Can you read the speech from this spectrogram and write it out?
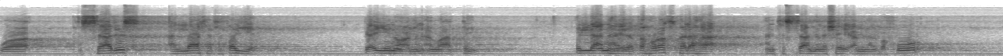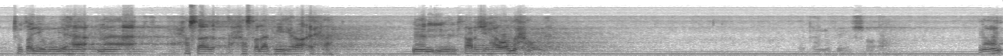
والسادس أن لا تتطيب بأي نوع من أنواع الطيب. إلا أنها إذا طهرت فلها أن تستعمل شيئا من البخور تطيب بها ما حصل, حصل فيه رائحة من, من فرجها وما حوله كان فيه صرع. نعم؟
